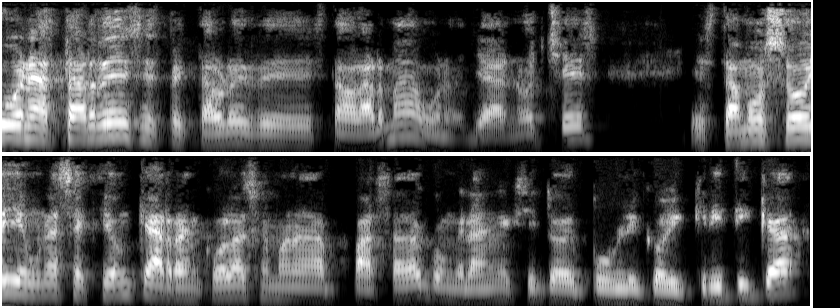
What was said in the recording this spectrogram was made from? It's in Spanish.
Buenas tardes, espectadores de Estado de Alarma. Bueno, ya noches. Estamos hoy en una sección que arrancó la semana pasada con gran éxito de público y crítica,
